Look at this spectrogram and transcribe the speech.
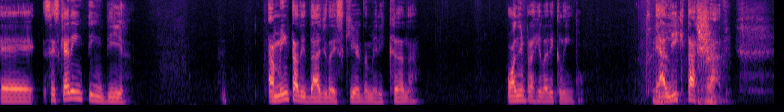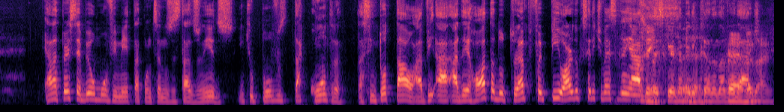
é, vocês querem entender a mentalidade da esquerda americana? Olhem para Hillary Clinton. É ali que está a chave. Ela percebeu o movimento que está acontecendo nos Estados Unidos e que o povo está contra, assim, total. A, a- a derrota do Trump foi pior do que se ele tivesse ganhado Sim. da esquerda americana, na É verdade. verdade.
